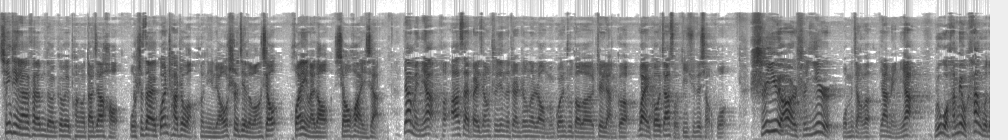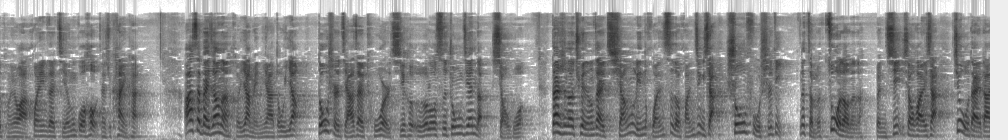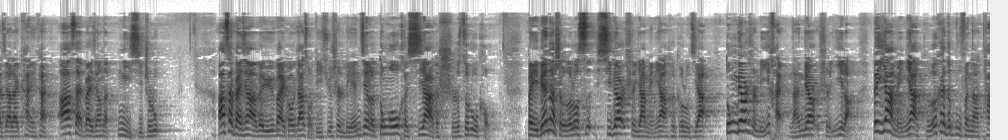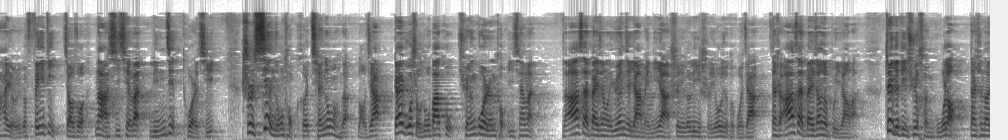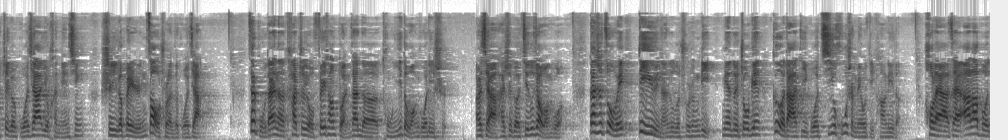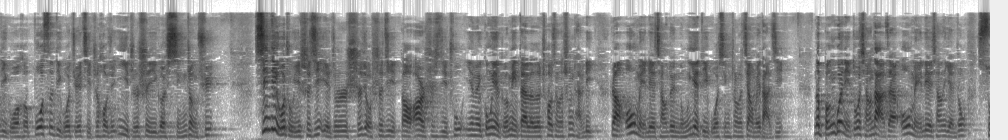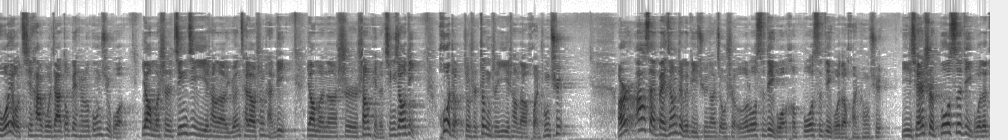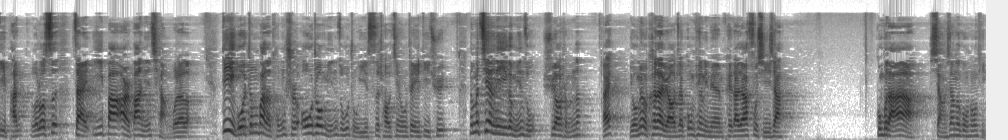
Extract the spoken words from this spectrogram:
蜻蜓 FM 的各位朋友，大家好，我是在观察者网和你聊世界的王潇，欢迎来到消化一下。亚美尼亚和阿塞拜疆之间的战争呢，让我们关注到了这两个外高加索地区的小国。十一月二十一日，我们讲了亚美尼亚，如果还没有看过的朋友啊，欢迎在节目过后再去看一看。阿塞拜疆呢和亚美尼亚都一样，都是夹在土耳其和俄罗斯中间的小国。但是呢，却能在强邻环伺的环境下收复失地，那怎么做到的呢？本期消化一下，就带大家来看一看阿塞拜疆的逆袭之路。阿塞拜疆啊，位于外高加索地区，是连接了东欧和西亚的十字路口。北边呢是俄罗斯，西边是亚美尼亚和格鲁吉亚，东边是里海，南边是伊朗。被亚美尼亚隔开的部分呢，它还有一个飞地，叫做纳西切万，临近土耳其，是现总统和前总统的老家。该国首都巴库，全国人口一千万。那阿塞拜疆的冤家亚美尼亚是一个历史悠久的国家，但是阿塞拜疆就不一样了。这个地区很古老，但是呢，这个国家又很年轻，是一个被人造出来的国家。在古代呢，它只有非常短暂的统一的王国历史，而且啊，还是个基督教王国。但是作为地域难度的出生地，面对周边各大帝国，几乎是没有抵抗力的。后来啊，在阿拉伯帝国和波斯帝国崛起之后，就一直是一个行政区。新帝国主义时期，也就是十九世纪到二十世纪初，因为工业革命带来了超强的生产力，让欧美列强对农业帝国形成了降维打击。那甭管你多强大，在欧美列强的眼中，所有其他国家都变成了工具国，要么是经济意义上的原材料生产地，要么呢是商品的倾销地，或者就是政治意义上的缓冲区。而阿塞拜疆这个地区呢，就是俄罗斯帝国和波斯帝国的缓冲区。以前是波斯帝国的地盘，俄罗斯在一八二八年抢过来了。帝国争霸的同时，欧洲民族主义思潮进入这一地区。那么，建立一个民族需要什么呢？哎，有没有课代表在公屏里面陪大家复习一下？公布答案啊！想象的共同体。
